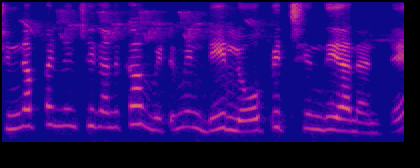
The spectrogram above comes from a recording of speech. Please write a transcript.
చిన్నప్పటి నుంచి కనుక విటమిన్ డి లోపించింది అని అంటే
